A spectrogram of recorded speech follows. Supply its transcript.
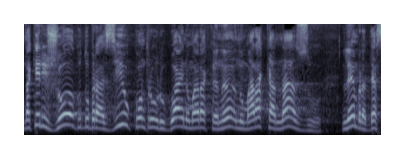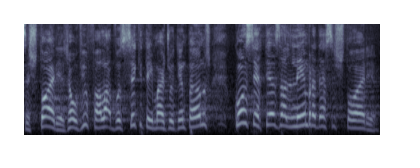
Naquele jogo do Brasil contra o Uruguai no Maracanã, no Maracanazo. Lembra dessa história? Já ouviu falar? Você que tem mais de 80 anos, com certeza lembra dessa história.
